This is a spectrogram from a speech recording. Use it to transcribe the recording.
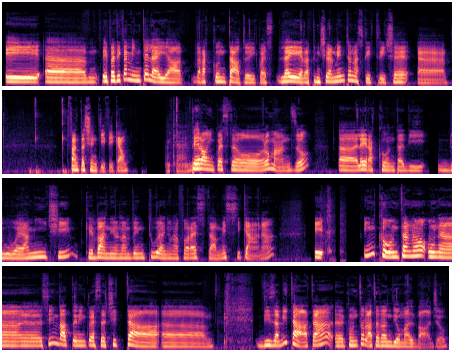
E, uh, e, praticamente lei ha raccontato di questo. Lei era principalmente una scrittrice uh, fantascientifica. Okay. Però in questo romanzo uh, lei racconta di due amici che vanno in un'avventura in una foresta messicana e incontrano una... Uh, si imbattono in questa città uh, disabitata controllata da un dio malvagio.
